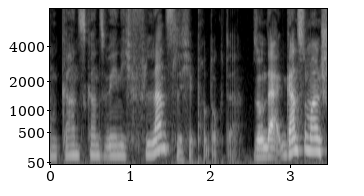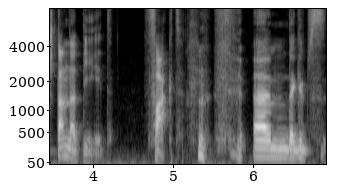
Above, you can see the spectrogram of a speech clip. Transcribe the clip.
und ganz, ganz wenig pflanzliche Produkte. So in der ganz normalen Standarddiät. Fakt. ähm, da gibt's,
